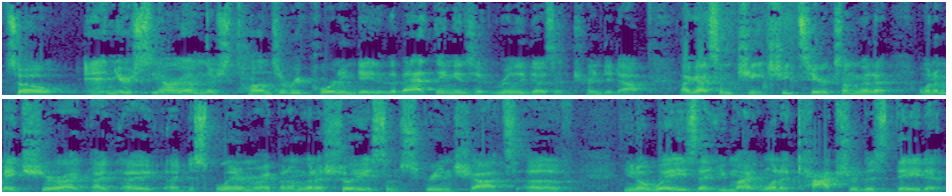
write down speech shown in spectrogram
So in your CRM, there's tons of reporting data. The bad thing is it really doesn't trend it out. I got some cheat sheets here because I'm gonna I want to make sure I, I, I, display them right. But I'm going to show you some screenshots of you know ways that you might want to capture this data.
